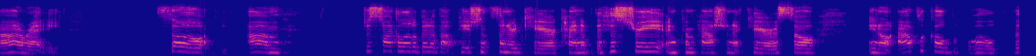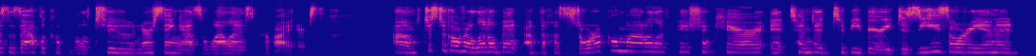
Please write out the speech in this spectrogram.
All righty. So um, just talk a little bit about patient-centered care, kind of the history and compassionate care. So, you know, applicable, this is applicable to nursing as well as providers. Um, just to go over a little bit of the historical model of patient care, it tended to be very disease-oriented,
